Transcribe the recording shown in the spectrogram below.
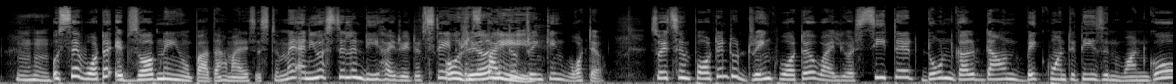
उससे water absorb नहीं हो पाता हमारे system में and you are still in dehydrated state Oh, in spite really? of drinking water so it's important to drink water while you are seated don't gulp down big quantities in one go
